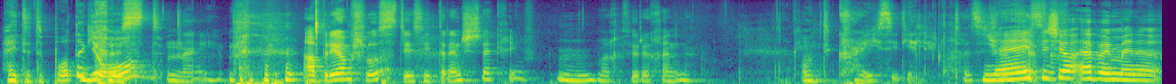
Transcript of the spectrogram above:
Habt ihr den Boden Ja, geküsst? nein. Aber ja, am Schluss, die sind die Rennstrecke auf. Mhm. Machen für euch können. Und crazy, die Leute. Ist Nein, es ist ja eben, ich meine,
